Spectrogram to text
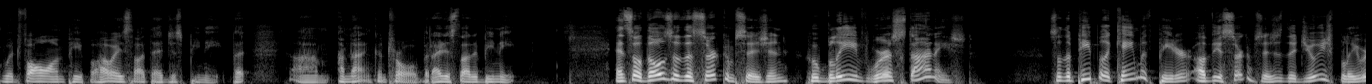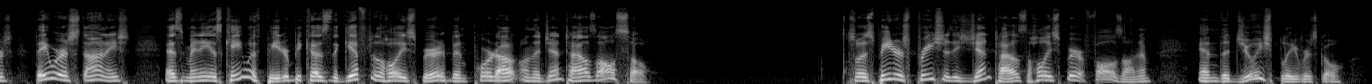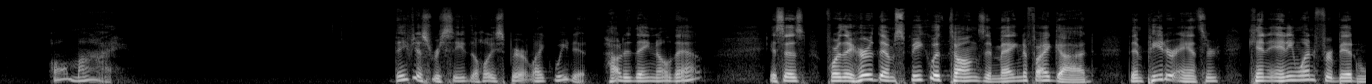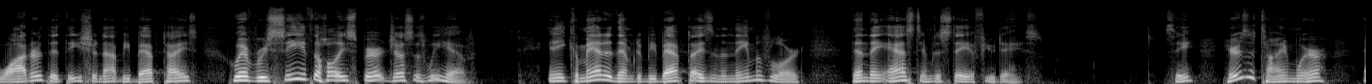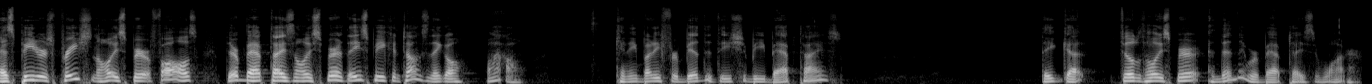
would fall on people. I always thought that'd just be neat, but um, I'm not in control. But I just thought it'd be neat. And so those of the circumcision who believed were astonished. So the people that came with Peter of the circumcision, the Jewish believers, they were astonished, as many as came with Peter, because the gift of the Holy Spirit had been poured out on the Gentiles also. So as Peter's preaching to these Gentiles, the Holy Spirit falls on them, and the Jewish believers go, Oh my. They've just received the Holy Spirit like we did. How did they know that? It says, For they heard them speak with tongues and magnify God. Then Peter answered, Can anyone forbid water that these should not be baptized, who have received the Holy Spirit just as we have? And he commanded them to be baptized in the name of the Lord. Then they asked him to stay a few days. See, here's a time where, as Peter's preached and the Holy Spirit falls, they're baptized in the Holy Spirit. They speak in tongues and they go, Wow, can anybody forbid that these should be baptized? They got filled with the Holy Spirit and then they were baptized in water.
